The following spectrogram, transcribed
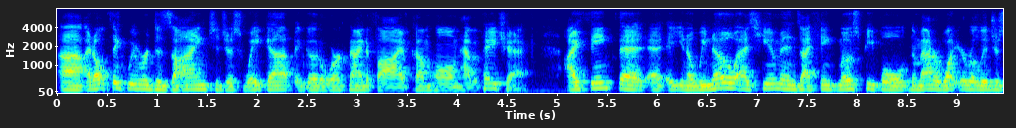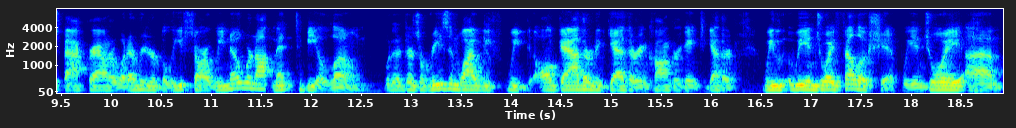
uh, I don't think we were designed to just wake up and go to work nine to five, come home, have a paycheck. I think that uh, you know we know as humans. I think most people, no matter what your religious background or whatever your beliefs are, we know we're not meant to be alone. There's a reason why we we all gather together and congregate together. We we enjoy fellowship. We enjoy um,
